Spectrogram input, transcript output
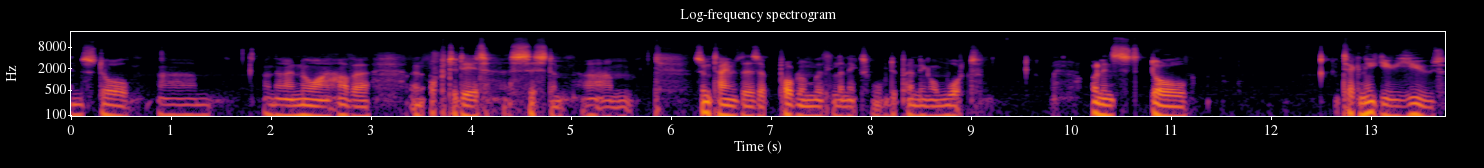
install. Um, and then I know I have a an up-to-date system. Um, sometimes there's a problem with Linux depending on what uninstall technique you use.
